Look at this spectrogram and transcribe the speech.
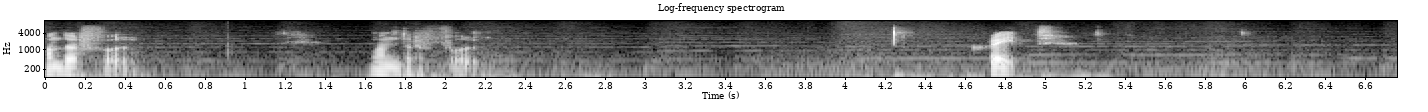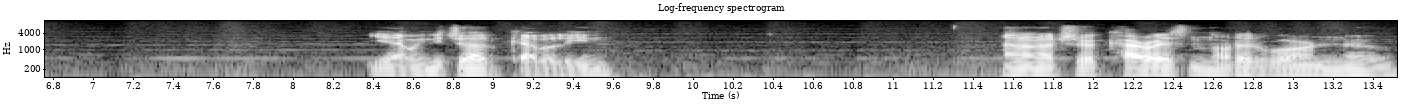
Wonderful. Wonderful. Great. Yeah, we need to help Gabalin. I'm not sure Kara is not at war? No.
